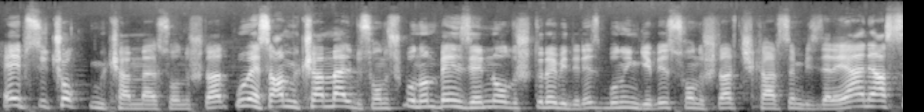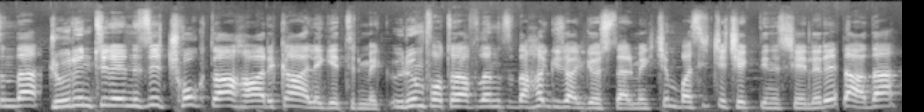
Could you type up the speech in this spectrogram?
Hepsi çok mükemmel sonuçlar. Bu mesela mükemmel bir sonuç. Bunun benzerini oluşturabiliriz. Bunun gibi sonuçlar çıkarsın bizlere. Yani aslında görüntülerinizi çok daha harika hale getirmek, ürün fotoğraflarınızı daha güzel göstermek için basitçe çektiğiniz şeyleri daha da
